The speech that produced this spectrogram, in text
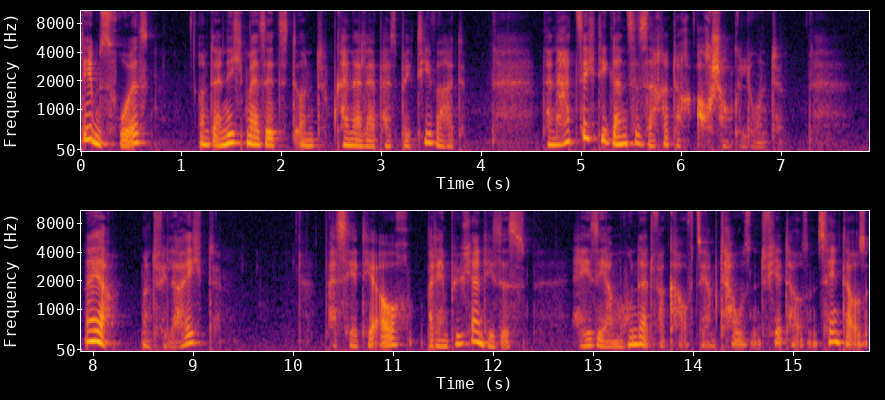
lebensfroh ist und da nicht mehr sitzt und keinerlei Perspektive hat, dann hat sich die ganze Sache doch auch schon gelohnt. Naja, und vielleicht passiert hier auch bei den Büchern dieses, hey, Sie haben 100 verkauft, Sie haben 1000, 4000, 10.000.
